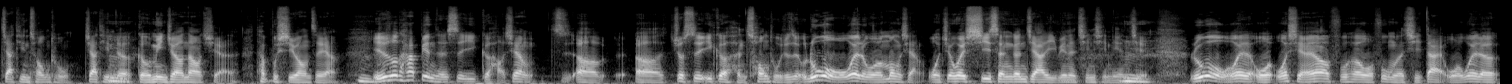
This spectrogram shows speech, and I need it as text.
家庭冲突、家庭的革命就要闹起来了。他不希望这样，也就是说，他变成是一个好像只呃呃，就是一个很冲突。就是如果我为了我的梦想，我就会牺牲跟家里边的亲情连接；如果我为了我我想要符合我父母的期待，我为了。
